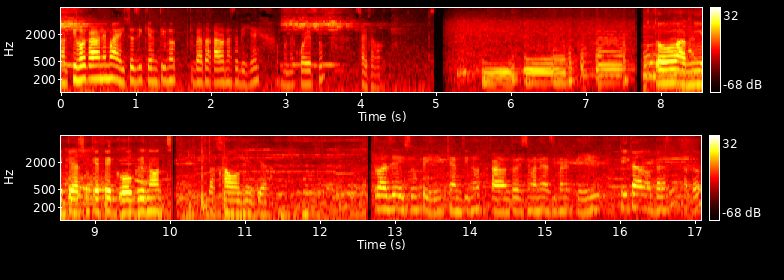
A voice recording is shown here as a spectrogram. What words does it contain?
আৰু কিহৰ কাৰণে মই আহিছোঁ আজি কেণ্টিনত কিবা এটা কাৰণ আছে বিশেষ মানে কৈ আছোঁ। চাই থাকক। তো আমি এতিয়া আছোঁ কেফে গ' গ্ৰীণত কিবা খাওঁ আমি এতিয়া। তো আজি আহিছোঁ পেহীৰ কেণ্টিনত কাৰণটো হৈছে মানে আজি মানে পেহীৰ কেইটা অৰ্ডাৰ আছে ভাতৰ?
